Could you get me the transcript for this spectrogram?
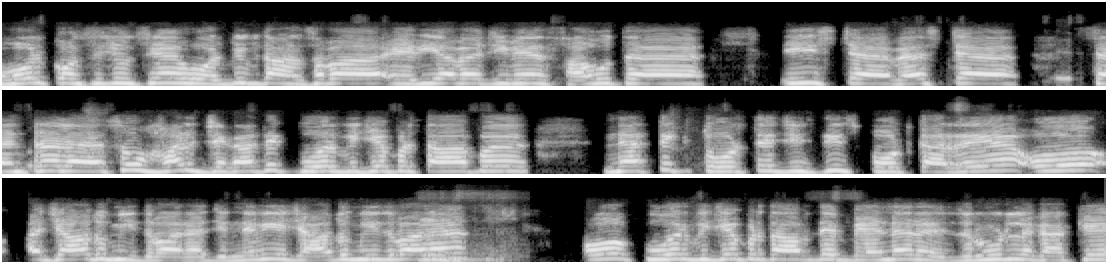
ਹੋਰ ਕਨਸਟੀਟਿਊਂਸੀਆਂ ਹੋਰ ਵੀ ਵਿਧਾਨ ਸਭਾ ਏਰੀਆ ਵਾ ਜਿਵੇਂ ਸਾਊਥ ਹੈ ਈਸਟ ਹੈ ਵੈਸਟ ਹੈ ਸੈਂਟਰਲ ਹੈ ਸੋ ਹਰ ਜਗ੍ਹਾ ਤੇ ਕੁੰਵਰ ਵਿਜੇ ਪ੍ਰਤਾਪ ਨੈਤਿਕ ਤੌਰ ਤੇ ਜਿਸ ਦੀ ਸਪੋਰਟ ਕਰ ਰਹੇ ਆ ਉਹ ਆਜ਼ਾਦ ਉਮੀਦਵਾਰ ਹੈ। ਜਿੰਨੇ ਵੀ ਆਜ਼ਾਦ ਉਮੀਦਵਾਰ ਹੈ ਉਹ ਕੁੰਵਰ ਵਿਜੇ ਪ੍ਰਤਾਪ ਦੇ ਬੈਨਰ ਜ਼ਰੂਰ ਲਗਾ ਕੇ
